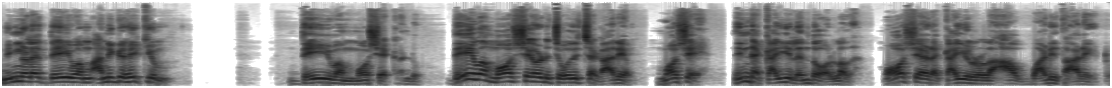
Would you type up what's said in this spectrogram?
നിങ്ങളെ ദൈവം അനുഗ്രഹിക്കും. ദൈവം മോശയെ കണ്ടു. ദൈവം മോശയോട് ചോദിച്ച കാര്യം മോശെ നിന്റെ കയ്യിൽ എന്തോ ഉള്ളത്? മോശയുടെ കയ്യിലുള്ള ആ വടി താഴെ ഇട്ടു.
